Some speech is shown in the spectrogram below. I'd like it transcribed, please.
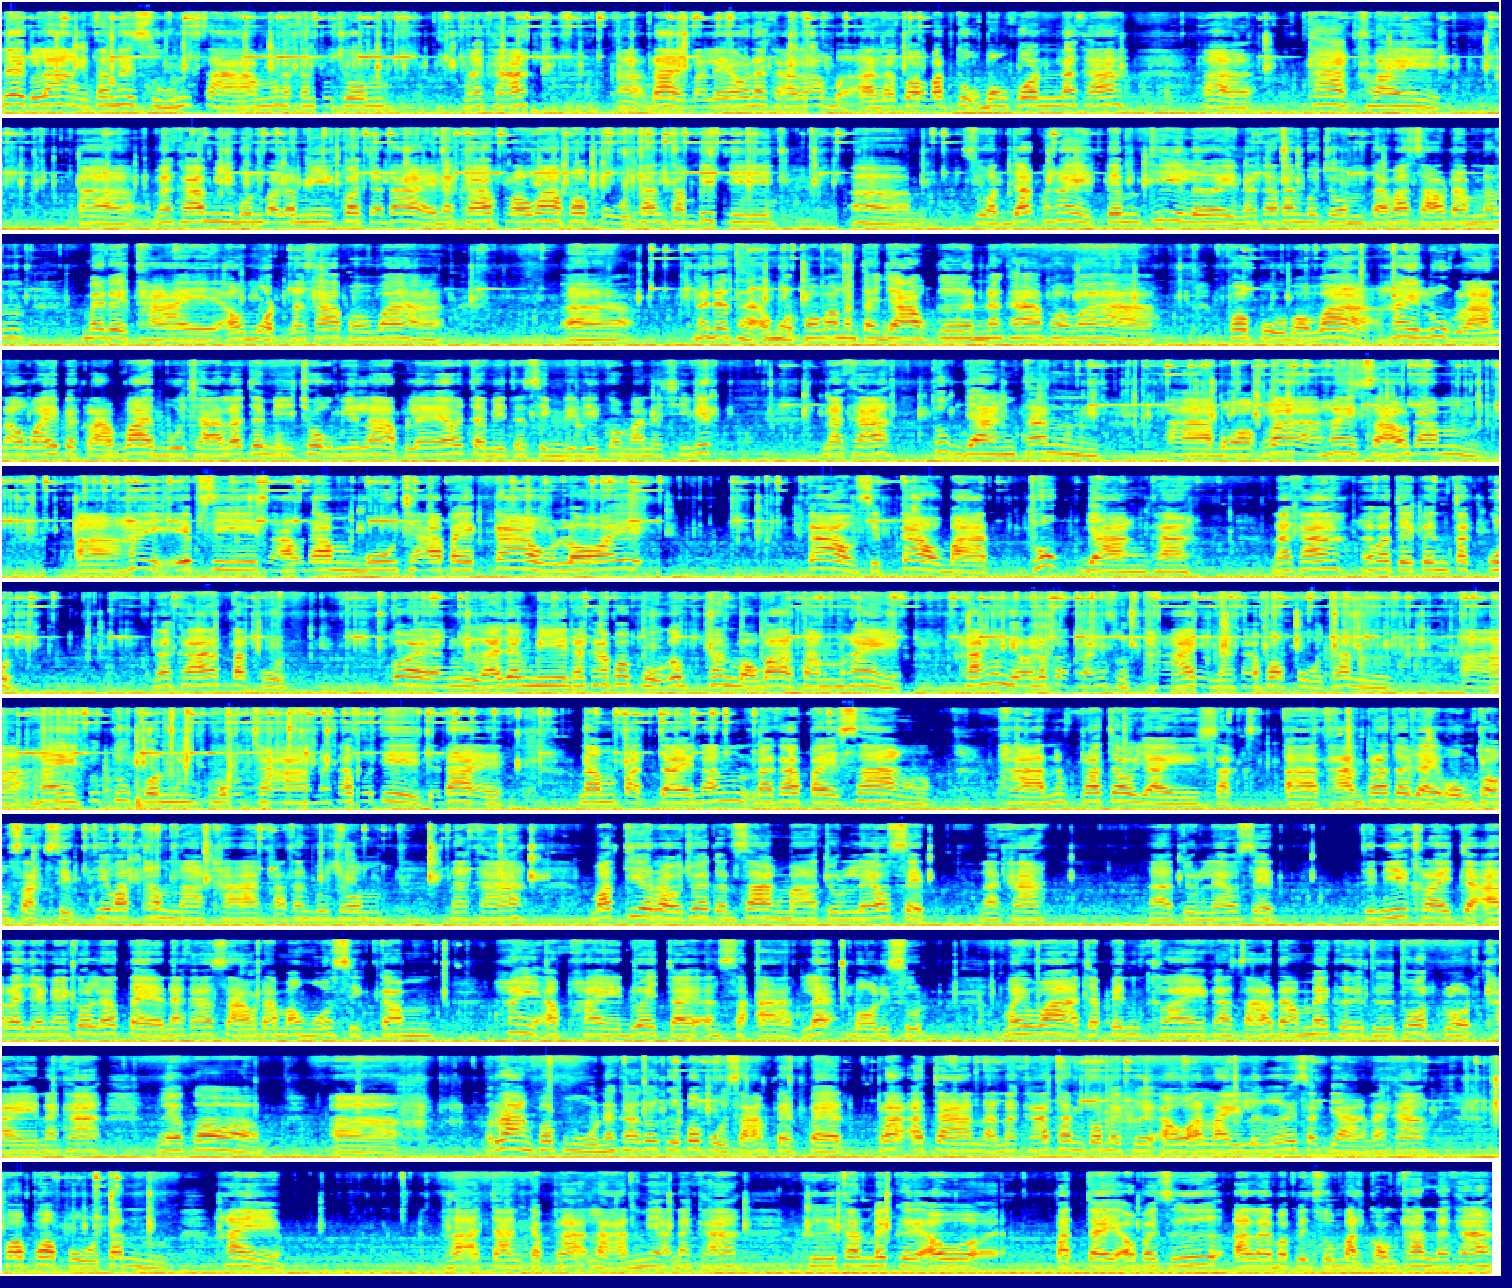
เลขล่างท่านให้ 03ค่ะท่านผู้ชมนะคะได้มาแล้วนะคะแล้วเมื่อแล้วก็วัตถุมงคลนะคะถ้าใครนะคะมีบุญบารมีก็จะได้นะคะ เพราะว่าพ่อปู่ท่านทำพิธีสวดยัดให้เต็มที่เลยนะคะท่านผู้ชม แต่ว่าสาวดำนั้นไม่ได้ถ่ายเอาหมดนะคะ เพราะว่าไม่ได้ถ่ายเอาหมดเพราะว่ามันจะยาวเกินนะคะ เพราะว่า พ่อปู่บอกว่าให้ลูกหลานเอาไว้ไปกราบไหว้บูชา แล้วจะมีโชคมีลาบแล้วจะมีแต่สิ่งดีๆเข้ามาในชีวิตนะคะ ทุกอย่างท่านอาบอกว่าให้สาวดำอ่าให้ FC สาวดำบูชาไป 999 บาททุกอย่างค่ะนะคะไม่ว่าจะเป็นตะกรุดนะคะตะกรุดก็ยังเหลือยังมีนะคะพ่อปู่ก็ท่านบอกว่าทำให้ครั้งเดียวแล้วก็ครั้งสุดท้ายนะคะพ่อปู่ท่าน ให้ทุกๆคนบูชานะคะเพื่อที่จะได้นำปัจจัยนั้นนะคะไปสร้างฐานพระเจ้าใหญ่ศักดิ์ฐานพระเจ้าใหญ่องค์ทองศักดิ์สิทธิ์ที่วัดถ้ำนาคาค่ะท่านผู้ชมนะคะ วัดที่เราช่วยกันสร้างมาจนแล้วเสร็จนะคะจนแล้วเสร็จ ทีนี้ใครจะอะไรยังไงก็แล้วแต่นะคะ สาวดำอโหสิกรรม ให้อภัยด้วยใจอันสะอาดและบริสุทธิ์ ไม่ว่าจะเป็นใครค่ะสาวดำไม่เคยถือโทษโกรธใครนะคะ แล้วก็ร่างพ่อปู่นะคะ ก็คือพ่อปู่388 พระอาจารย์น่ะนะคะ ท่านก็ไม่เคยเอาอะไรเลยสักอย่างนะคะพราะพ่อปู่ท่านให้พระอาจารย์กับพระหลานเนี่ยนะคะ คือท่านไม่เคยเอาปัจจัยเอาไปซื้ออะไรมาเป็นสมบัติของท่านนะคะ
